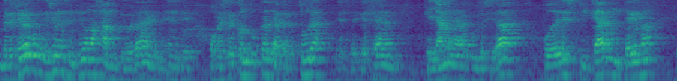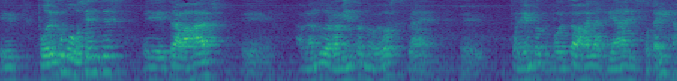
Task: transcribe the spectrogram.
Me refiero a la comunicación en el sentido más amplio, ¿verdad? En, en el de ofrecer conductas de apertura este, que sean que llamen a la curiosidad, poder explicar un tema, eh, poder como docentes eh, trabajar, eh, hablando de herramientas novedosas, por ejemplo, poder trabajar la triada aristotélica.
